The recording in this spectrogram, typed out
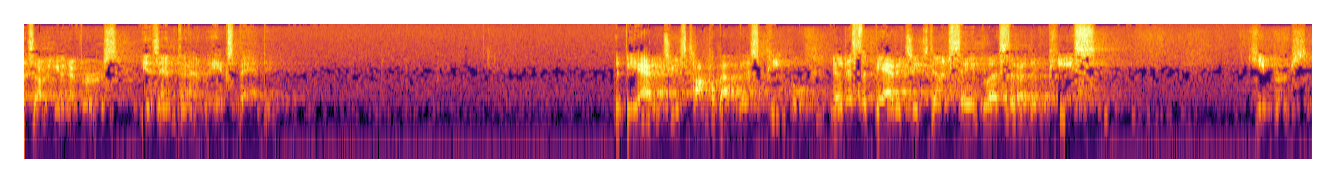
as our universe is infinitely expanding. The Beatitudes talk about those people. Notice the Beatitudes don't say, Blessed are the peace keepers.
